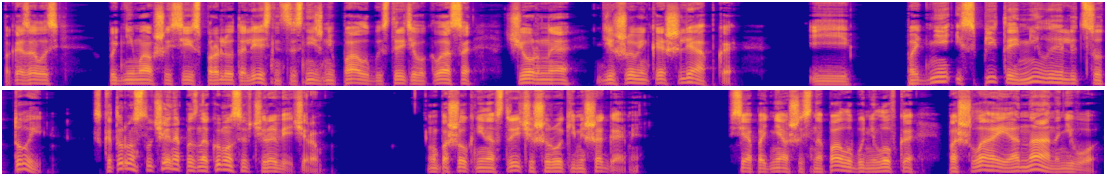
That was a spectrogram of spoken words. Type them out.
Показалось, поднимавшаяся из пролета лестницы с нижней палубы с третьего класса черная дешевенькая шляпка и под ней испитое милое лицо той, с которой он случайно познакомился вчера вечером. Он пошел к ней навстречу широкими шагами. Вся поднявшись на палубу, неловко пошла и она на него,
